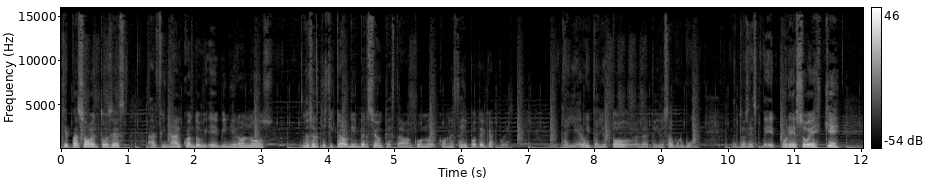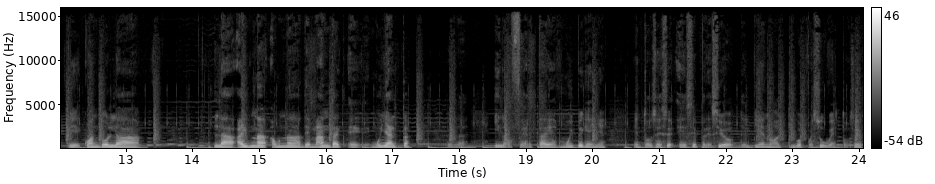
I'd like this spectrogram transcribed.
¿Qué pasó? Entonces, al final, cuando eh, vinieron los, los certificados de inversión que estaban con, con estas hipotecas, pues cayeron y cayó todo, ¿verdad? Cayó esa burbuja. Entonces, eh, por eso es que cuando la, hay una, una demanda muy alta, ¿verdad? Y la oferta es muy pequeña, entonces e, ese precio del bien o activo pues sube. Entonces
